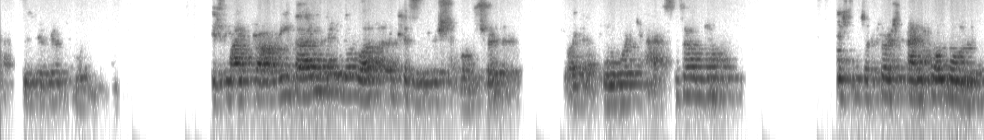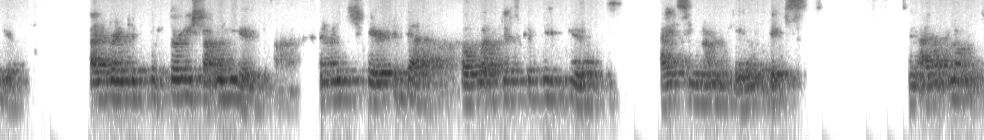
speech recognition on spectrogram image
taxes are going. Is my property value going to go up because of your sculpture? Like more taxes on them? This is the first time homeowner here. I've rented for thirty something years and I'm scared to death of what this could be used. I see on a daily basis. And I don't know,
